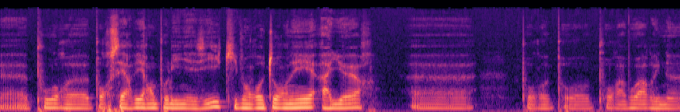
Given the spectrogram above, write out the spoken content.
euh, pour, euh, pour servir en Polynésie, qui vont retourner ailleurs euh, pour, pour, pour, avoir une,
